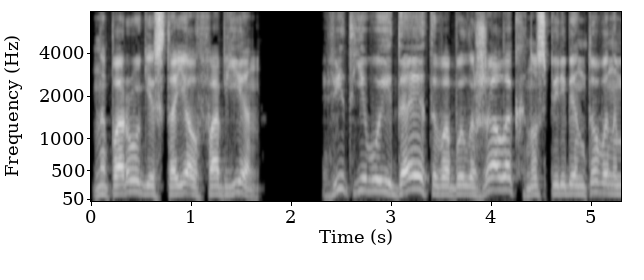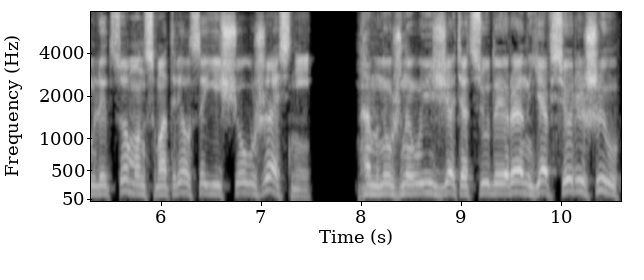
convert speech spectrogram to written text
На пороге стоял Фабьен. Вид его и до этого был жалок, но с перебинтованным лицом он смотрелся еще ужасней. «Нам нужно уезжать отсюда, Ирен, я все решил».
